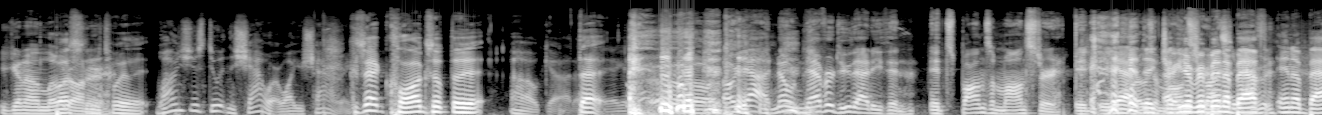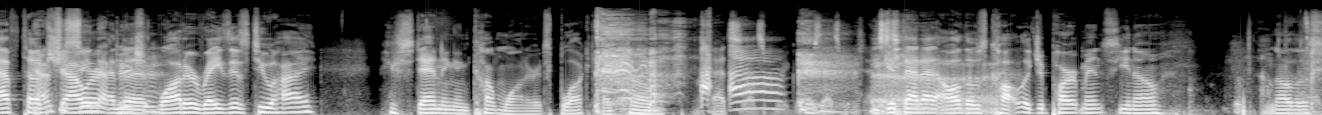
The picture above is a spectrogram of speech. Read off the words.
You're gonna unload bust on in her. the toilet, Why don't you just do it in the shower while you're showering? because that clogs up the. Oh god. That- okay, I gotta- oh, oh, yeah, no, never do that, Ethan. It spawns a monster. It, it Yeah, grows the a Have Have you ever been a bath in a bathtub haven't you seen shower that and picture? the water raises too high? You're standing in cum water. It's blocked by cum. that's that's pretty gross. That's pretty You nasty. get that at all those college apartments, you know, Oh, and all those.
